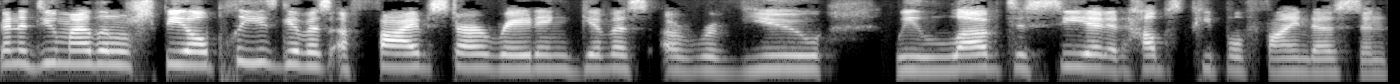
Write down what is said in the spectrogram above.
To do my little spiel. Please give us a five star rating, give us a review. We love to see it. It helps people find us. And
